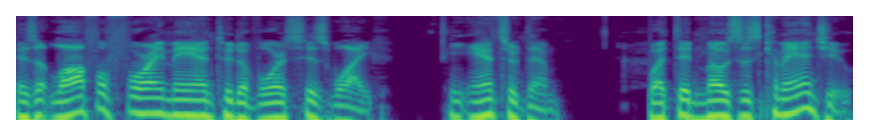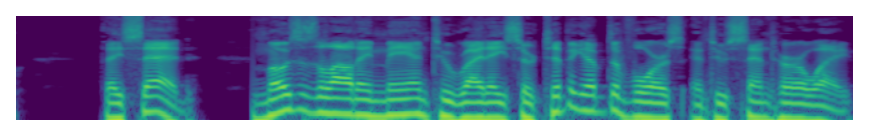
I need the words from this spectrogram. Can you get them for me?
Is it lawful for a man to divorce his wife? He answered them, What did Moses command you? They said, Moses allowed a man to write a certificate of divorce and to send her away.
